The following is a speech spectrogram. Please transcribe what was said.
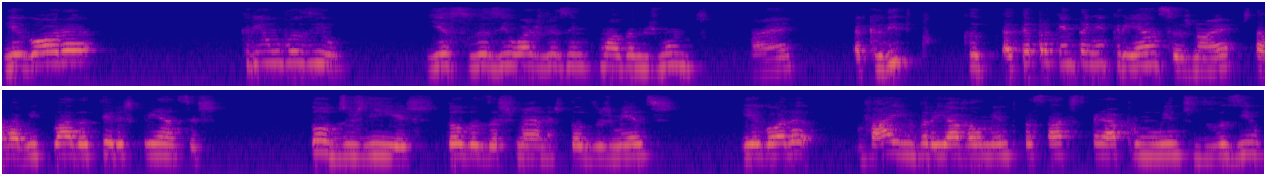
e agora cria um vazio. E esse vazio às vezes incomoda-nos muito, não é? Acredito que até para quem tenha crianças, não é? Estava habituado a ter as crianças todos os dias, todas as semanas, todos os meses, e agora vai invariavelmente passar, se calhar, por momentos de vazio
